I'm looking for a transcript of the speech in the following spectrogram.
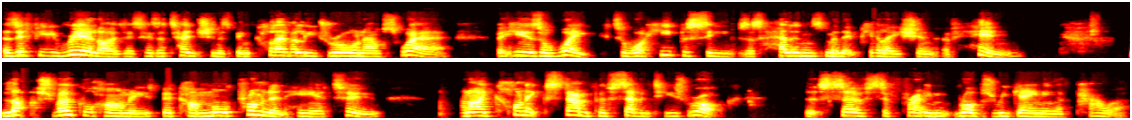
as if he realizes his attention has been cleverly drawn elsewhere, but he is awake to what he perceives as Helen's manipulation of him. Lush vocal harmonies become more prominent here too, an iconic stamp of 70s rock that serves to frame Rob's regaining of power.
